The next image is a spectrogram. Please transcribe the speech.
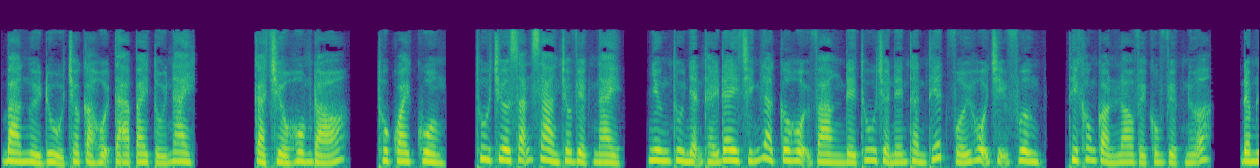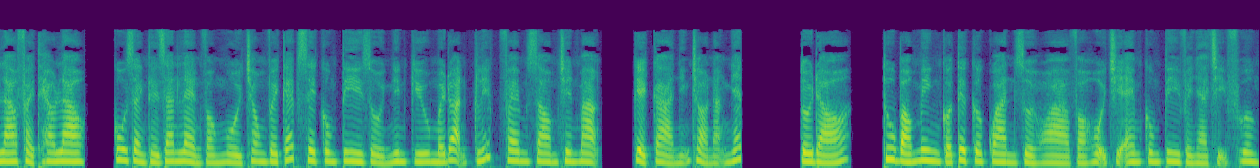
Ba người đủ cho cả hội ta bay tối nay. Cả chiều hôm đó, thu quay cuồng. Thu chưa sẵn sàng cho việc này, nhưng thu nhận thấy đây chính là cơ hội vàng để thu trở nên thân thiết với hội chị phương, thì không còn lo về công việc nữa. Đâm lao phải theo lao cô dành thời gian lẻn vào ngồi trong vkc công ty rồi nghiên cứu mấy đoạn clip femdom trên mạng, kể cả những trò nặng nhất. Tối đó, thu báo minh có tiệc cơ quan rồi hòa vào hội chị em công ty về nhà chị phương.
